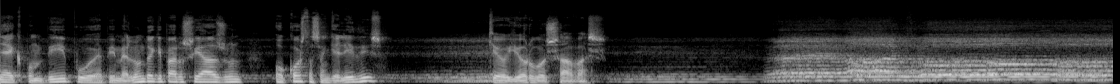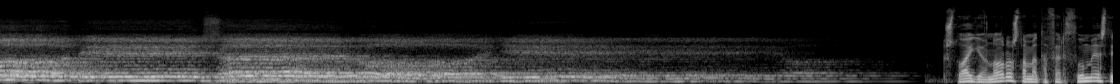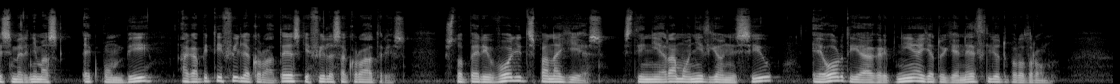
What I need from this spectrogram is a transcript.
Μια εκπομπή που επιμελούνται και παρουσιάζουν ο Κώστας Αγγελίδης και ο Γιώργος Σάβας. Στο Άγιον Όρος θα μεταφερθούμε στη σημερινή μας εκπομπή αγαπητοί φίλοι ακροατές και φίλες ακροάτριες στο περιβόλι της Παναγίας, στην Ιερά Μονή Διονυσίου, εόρτια αγρυπνία για το γενέθλιο του προδρόμου.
